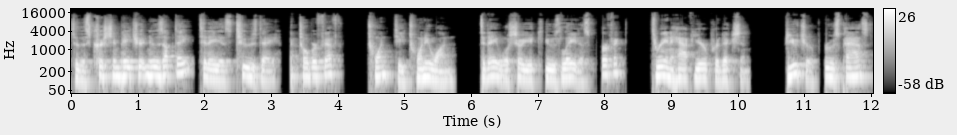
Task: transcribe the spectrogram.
to this Christian Patriot News Update. Today is Tuesday, October 5th, 2021. Today we'll show you Q's latest perfect three and a half year prediction. Future proves past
